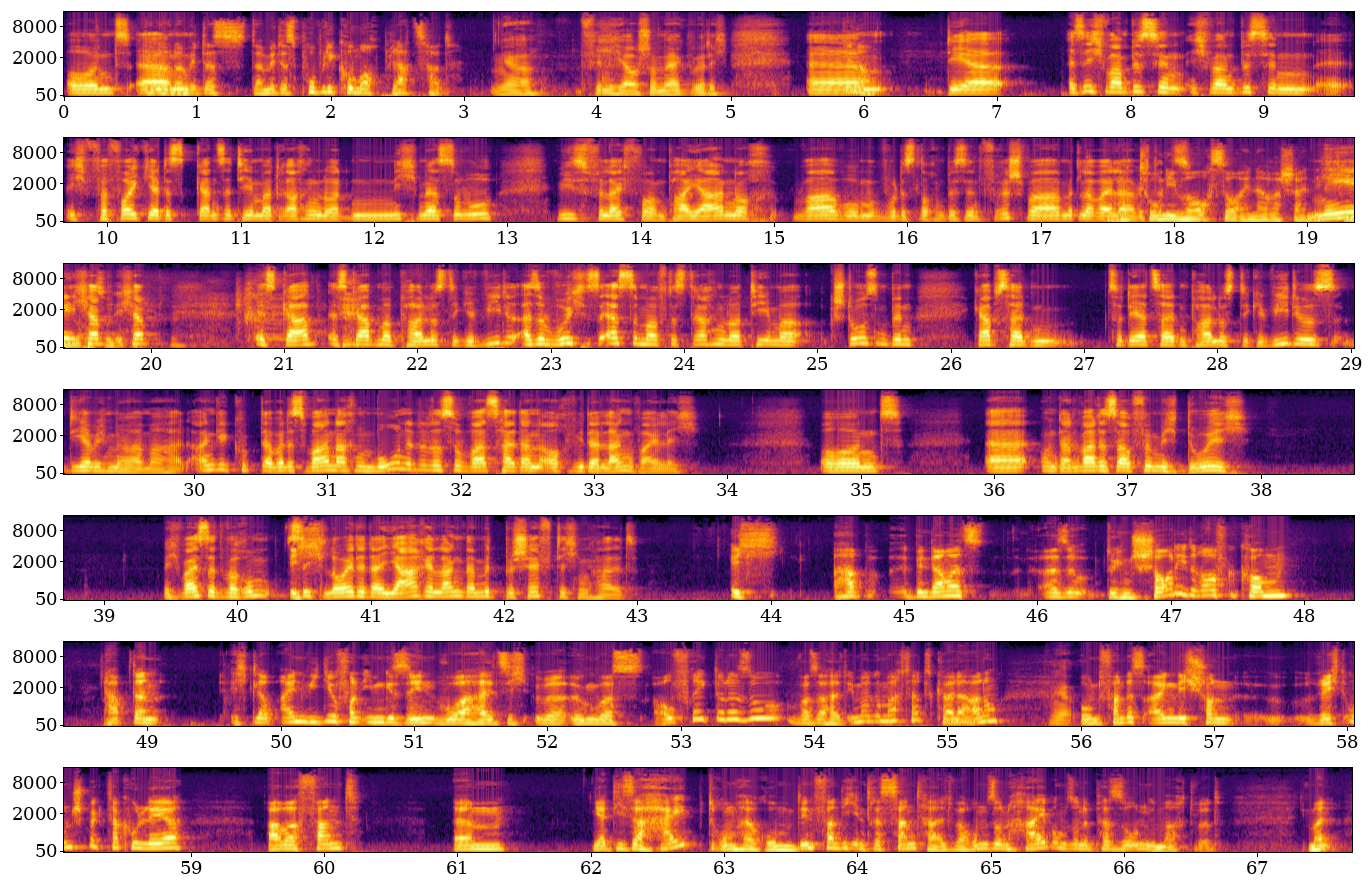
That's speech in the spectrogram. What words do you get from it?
Und genau, ähm, damit das, damit das Publikum auch Platz hat. ja, finde ich auch schon merkwürdig. Ähm, Genau. Der, also ich war ein bisschen, ich war ein bisschen, äh, ich verfolge ja das ganze Thema Drachenlord nicht mehr so, wie es vielleicht vor ein paar Jahren noch war, wo, wo das noch ein bisschen frisch war. Mittlerweile habe ich Toni war auch so einer wahrscheinlich. Nee, Toni ich habe, so- ich habe, es gab, es gab mal ein paar lustige Videos. Also wo ich das erste Mal auf das Drachenlord-Thema gestoßen bin, gab es halt ein, zu der Zeit ein paar lustige Videos. Die habe ich mir mal halt angeguckt. Aber das war nach einem Monat oder so, war es halt dann auch wieder langweilig. Und äh, und dann war das auch für mich durch. Ich weiß nicht, warum Ich- sich Leute da jahrelang damit beschäftigen halt. Ich hab, bin damals also durch einen Shorty draufgekommen, hab dann, ich glaube, ein Video von ihm gesehen, wo er halt sich über irgendwas aufregt oder so, was er halt immer gemacht hat, keine Ahnung. Ja. Und fand es eigentlich schon äh, recht unspektakulär, aber fand, ähm, ja, dieser Hype drumherum, den fand ich interessant halt, warum so ein Hype um so eine Person gemacht wird. Ich meine,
